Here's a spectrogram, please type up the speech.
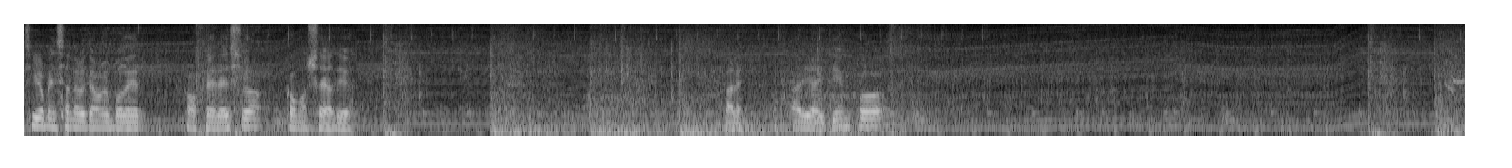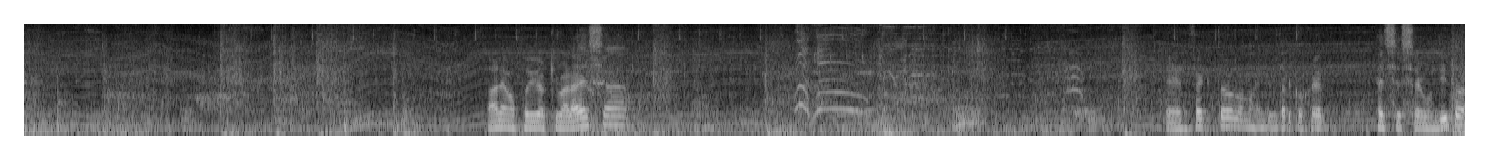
Sigo pensando que tengo que poder coger eso como sea, tío. Vale, ahí hay tiempo. Vale, hemos podido esquivar a esa. Perfecto, vamos a intentar coger ese segundito.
